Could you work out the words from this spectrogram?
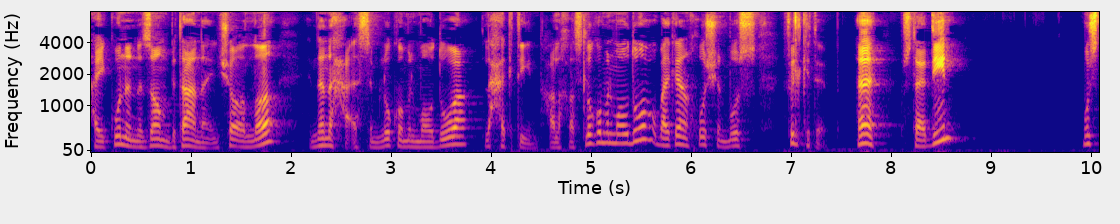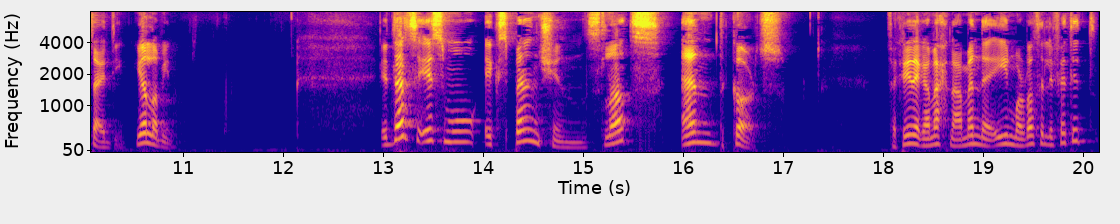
هيكون النظام بتاعنا إن شاء الله إن أنا هقسم لكم الموضوع لحاجتين. هلخص لكم الموضوع وبعد كده نخش نبص في الكتاب. ها مستعدين؟ مستعدين. يلا بينا. الدرس اسمه expansion slots and cards. فاكرين يا جماعة إحنا عملنا إيه المرات اللي فاتت؟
